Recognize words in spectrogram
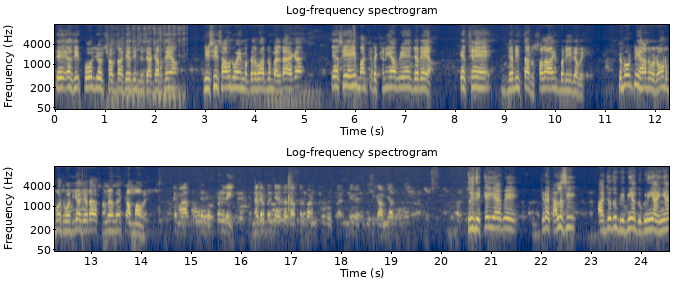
ਤੇ ਅਸੀਂ ਪੂਰਜੋਰ ਸ਼ਬਦਾਂ 'ਚ ਇਹਦੀ ਨਿੰਦਿਆ ਕਰਦੇ ਹਾਂ। ਡੀਸੀ ਸਾਹਿਬ ਨੂੰ ਅਸੀਂ ਮੰਗਲਵਾਰ ਨੂੰ ਮਿਲਣਾ ਹੈਗਾ। ਤੇ ਅਸੀਂ ਇਹੀ ਮੰਗ ਰੱਖਣੀ ਆ ਵੀ ਇਹ ਜਿਹੜੇ ਆ ਇੱਥੇ ਜਿਹੜੀ ਧਰਮਸ਼ਾਲਾ ਇਹ ਬਣੀ ਰਵੇ। ਕਮਿਊਨਿਟੀ ਹਾਲ ਰੌਂਡ ਬਹੁਤ ਵਧੀਆ ਜਿਹੜਾ ਸਾਨੂੰ ਦੇ ਕੰਮ ਆਵੇ। ਇਮਾਰਤ ਨੂੰ ਰੋਕਣ ਲਈ ਨਗਰ ਪੰਚਾਇਤ ਦਾ ਦਫ਼ਤਰ ਬਣਨ ਤੋਂ ਰੋਕਣ ਦੇ ਵਿੱਚ ਤੁਸੀਂ ਕਾਮਯਾਬ ਹੋ ਗਏ। ਤੁਸੀਂ ਦੇਖਿਆ ਹੀ ਹੈ ਕਿ ਜਿਹੜਾ ਕੱਲ ਸੀ ਅੱਜ ਉਦੋਂ ਬੀਬੀਆਂ ਦੁੱਗਣੀਆਂ ਆਈਆਂ।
